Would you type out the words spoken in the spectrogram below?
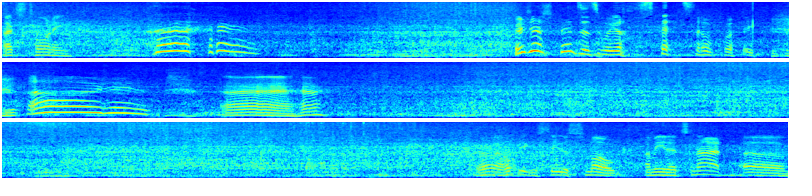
That's 20. It just spins its wheels. That's so funny. Oh, Jesus. Uh huh. Well, I hope you can see the smoke. I mean, it's not, um,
